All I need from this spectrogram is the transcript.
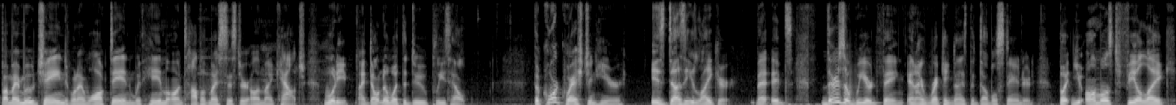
but my mood changed when I walked in with him on top of my sister on my couch. Woody, I don't know what to do, please help. The core question here is does he like her? That it's there's a weird thing, and I recognize the double standard, but you almost feel like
